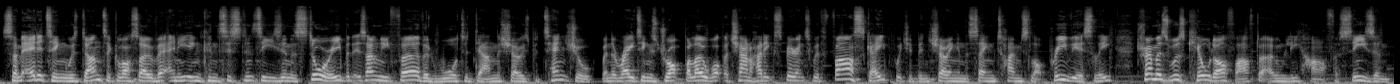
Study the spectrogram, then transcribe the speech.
Some editing was done to gloss over any inconsistencies in the story, but this only furthered watered down the show's potential. When the ratings dropped below what the channel had experienced with Farscape, which had been showing in the same time slot previously, Tremors was killed off after only half a season.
